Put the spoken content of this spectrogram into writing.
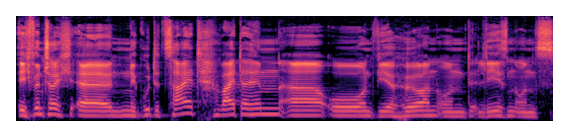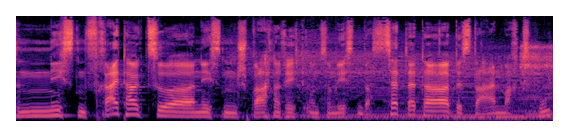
Ich wünsche euch äh, eine gute Zeit weiterhin äh, und wir hören und lesen uns nächsten Freitag zur nächsten Sprachnachricht und zum nächsten Das Z-Letter. Bis dahin macht's gut.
